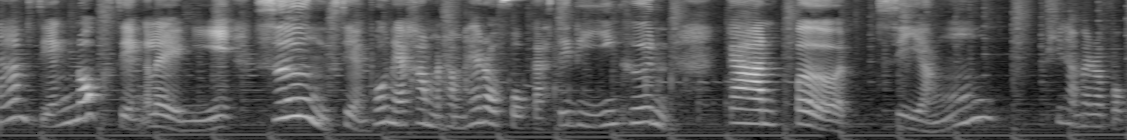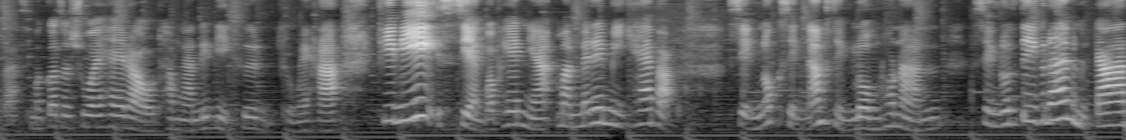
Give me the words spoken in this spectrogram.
น้ำเสียงนกเสียงอะไรอย่างนี้ ซึ่งเสียงพวกนี้ค่ะมันทำให้เราโฟกัสได้ดียิ่งขึ้น การเปิดเสียง ที่ทำให้เราโฟกัส มันก็จะช่วยให้เราทำงานได้ดีขึ้นถูกไหมคะ ทีนี้เสียงประเภทนี้มันไม่ได้มีแค่แบบเสียงนกเสียงน้ำเสียงลมเท่านั้น เสียงดนตรีก็ได้เหมือนกัน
